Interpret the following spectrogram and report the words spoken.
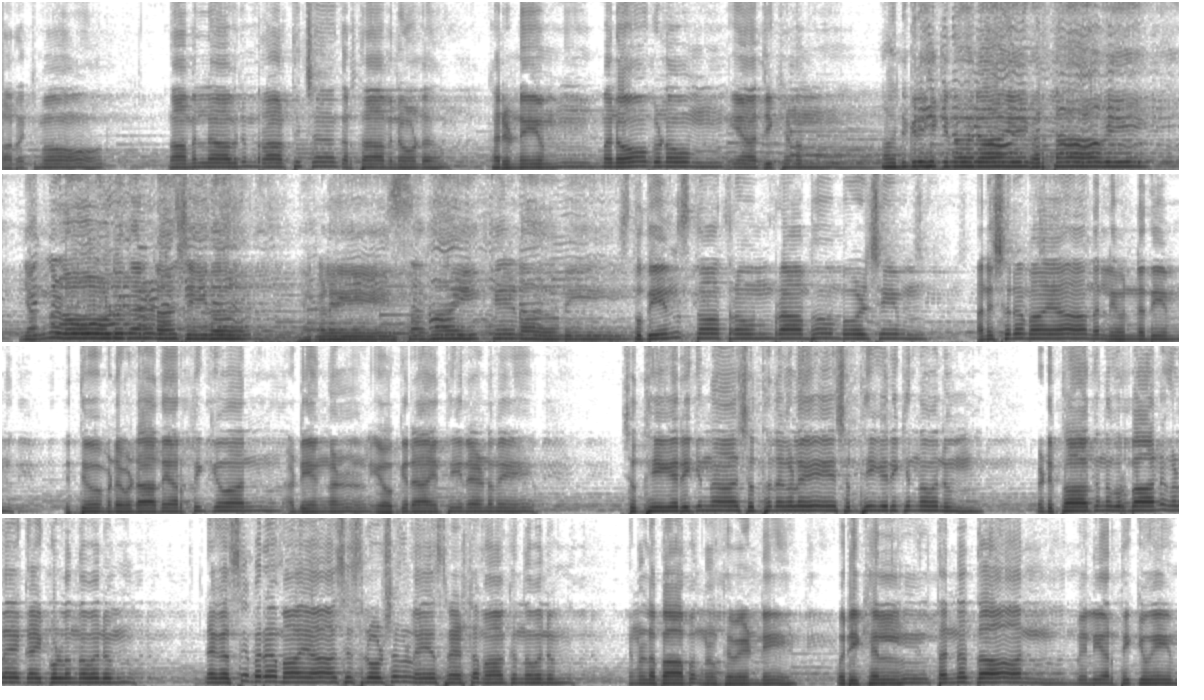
പറയ്ക്കുമോ? നാം എല്ലാവരും പ്രാർത്ഥിച്ച കർത്താവിനോട് കരുണയും മനോഗുണവും യാചിക്കണം. അനുഗ്രഹിക്കുന്നവനായ കർത്താവേ ഞങ്ങളോട് കരുണ ചെയ്ത് ഞങ്ങളെ സഹായിക്കണമേ. സ്തുതിയും സ്തോത്രവും പ്രാഭവും പുകഴ്ചയും അനശ്വരമായ നല്ല ഉന്നതിയും നിത്യവും ഇടവിടാതെ അർപ്പിക്കുവാൻ അടിയങ്ങൾ യോഗ്യരായി തീരണമേ ശുദ്ധീകരിക്കുന്ന ശുദ്ധതകളെ ശുദ്ധീകരിക്കുന്നവനും വെടിപ്പാക്കുന്ന കുർബാനകളെ കൈക്കൊള്ളുന്നവനും രഹസ്യപരമായ ശുശ്രൂഷകളെ ശ്രേഷ്ഠമാക്കുന്നവനും ഞങ്ങളുടെ പാപങ്ങൾക്ക് വേണ്ടി ഒരിക്കൽ തന്നെത്താൻ ബലിയർപ്പിക്കുകയും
